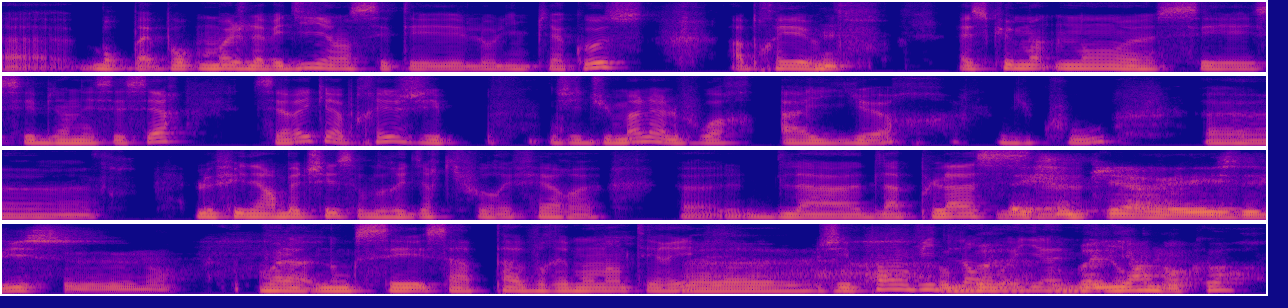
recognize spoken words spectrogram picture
Euh, bon, bah, pour moi, je l'avais dit, hein, c'était l'Olympiakos. Après, euh, pff, est-ce que maintenant euh, c'est, c'est bien nécessaire? C'est vrai qu'après, j'ai, j'ai du mal à le voir ailleurs, du coup. Euh, le Fenerbahçe, ça voudrait dire qu'il faudrait faire de la, de la place. Avec euh, Saint-Pierre et Ace Davis, euh, non. voilà, donc c'est, ça n'a pas vraiment d'intérêt. Euh, J'ai pas envie de l'envoyer à. Bayern encore?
